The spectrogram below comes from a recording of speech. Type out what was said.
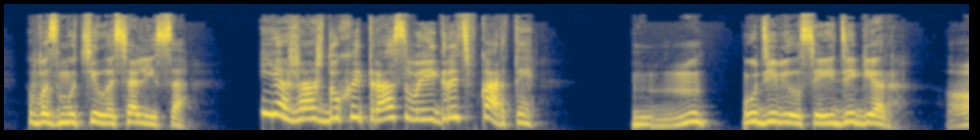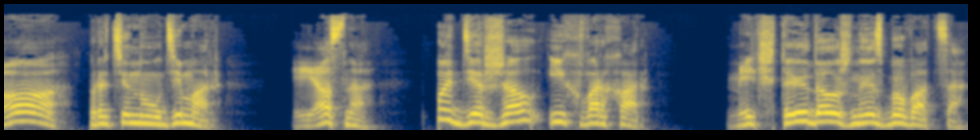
— возмутилась Алиса. «Я жажду хоть раз выиграть в карты». «М-м», Удивился Эдигер. «А, Протянул Димар. ясно. Поддержал их Вархар. Мечты должны сбываться».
